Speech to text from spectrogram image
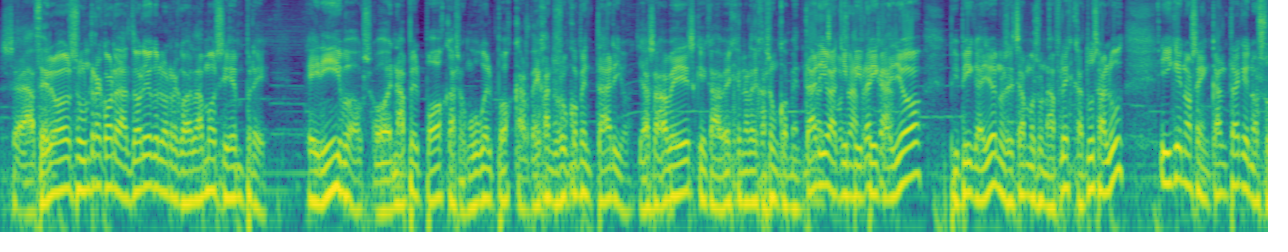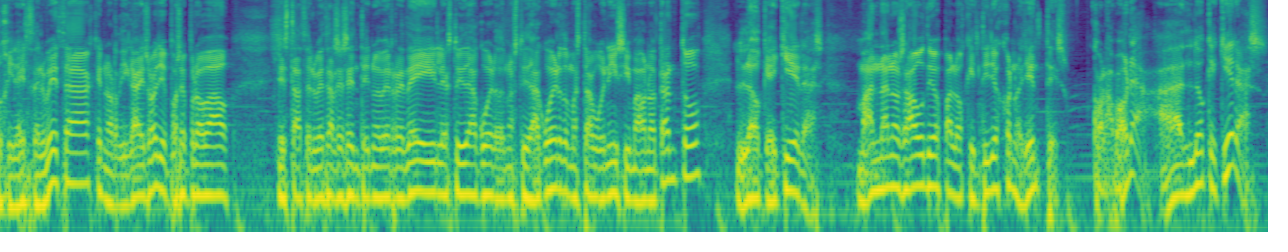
O sea, haceros un recordatorio que lo recordamos siempre. En Evox o en Apple Podcast o en Google Podcast, déjanos un comentario. Ya sabes que cada vez que nos dejas un comentario, Nos aquí Pipica yo, Pipica yo nos echamos una fresca a tu salud y que nos encanta que nos sugiráis cervezas, que nos digáis, oye, pues he probado esta cerveza 69 Red Ale, estoy de acuerdo, no estoy de acuerdo, me está buenísima o no tanto, lo que quieras. Mándanos audios para los quintillos con oyentes. Colabora, haz lo que quieras.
